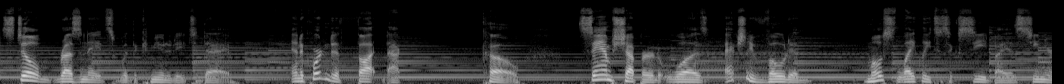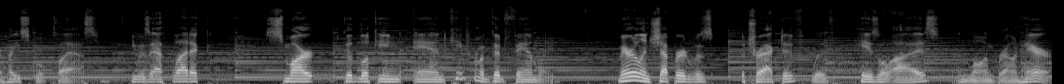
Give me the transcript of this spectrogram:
still resonates with the community today. And according to Thought.co, Sam Shepard was actually voted most likely to succeed by his senior high school class. He was athletic, smart, good looking, and came from a good family. Marilyn Shepard was attractive with hazel eyes and long brown hair.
